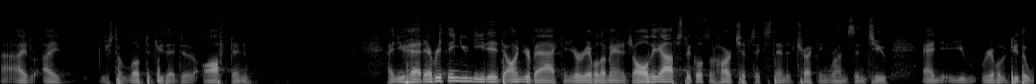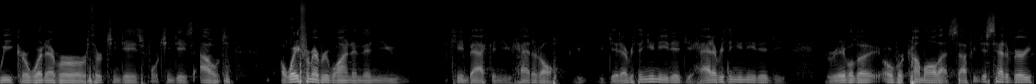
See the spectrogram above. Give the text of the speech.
I, I used to love to do that, did it often and you had everything you needed on your back, and you were able to manage all the obstacles and hardships extended trekking runs into, and you were able to do the week or whatever, or 13 days, 14 days out, away from everyone, and then you came back and you had it all. You, you did everything you needed, you had everything you needed, you, you were able to overcome all that stuff. You just had a very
